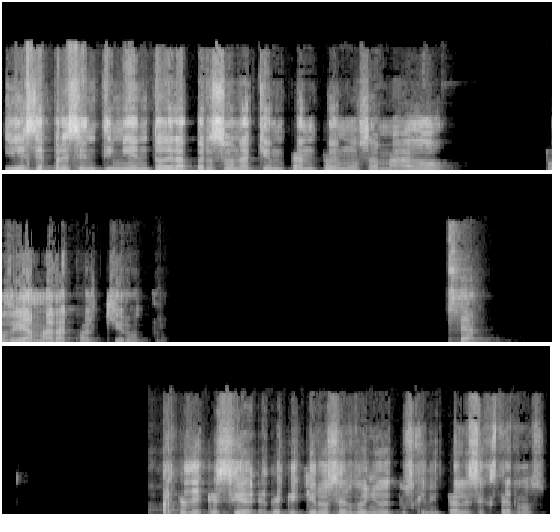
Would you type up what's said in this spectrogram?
Y ese presentimiento de la persona a quien tanto hemos amado podría amar a cualquier otro. O sea, aparte de que, de que quiero ser dueño de tus genitales externos,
